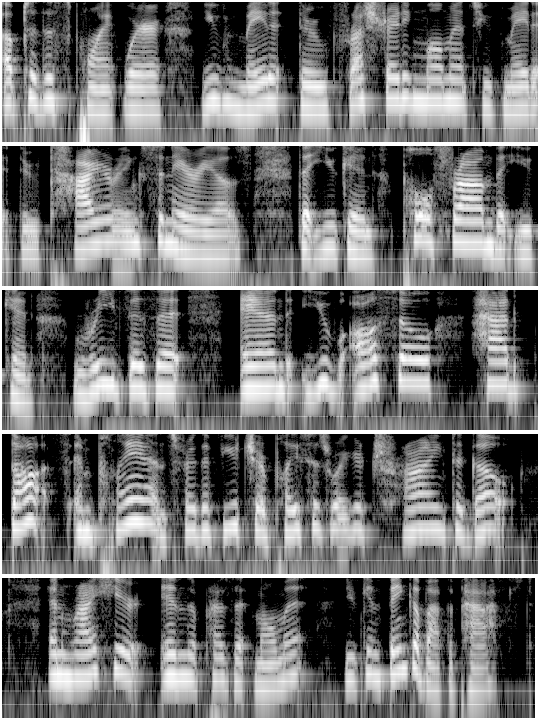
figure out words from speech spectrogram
up to this point where you've made it through frustrating moments, you've made it through tiring scenarios that you can pull from, that you can revisit, and you've also had thoughts and plans for the future, places where you're trying to go. And right here in the present moment, you can think about the past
